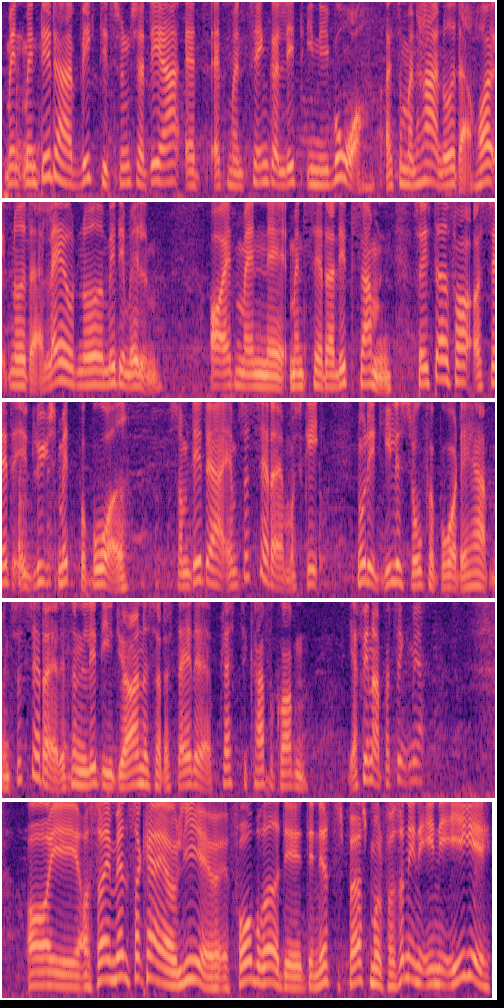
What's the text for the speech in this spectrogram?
men, men det, der er vigtigt, synes jeg, det er, at, at man tænker lidt i niveauer. Altså man har noget, der er højt, noget, der er lavt, noget midt imellem. Og at man, øh, man sætter lidt sammen. Så i stedet for at sætte et lys midt på bordet, som det der, jamen, så sætter jeg måske, nu er det et lille sofabord det her, men så sætter jeg det sådan lidt i et hjørne, så der stadig er plads til kaffekoppen. Jeg finder et par ting mere. Og, øh, og så imens, så kan jeg jo lige øh, forberede det, det næste spørgsmål, for sådan en, en ikke,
